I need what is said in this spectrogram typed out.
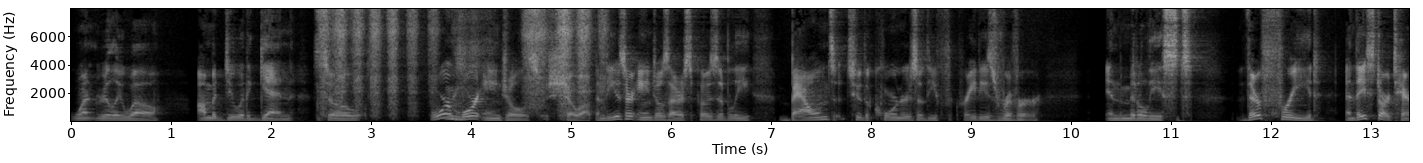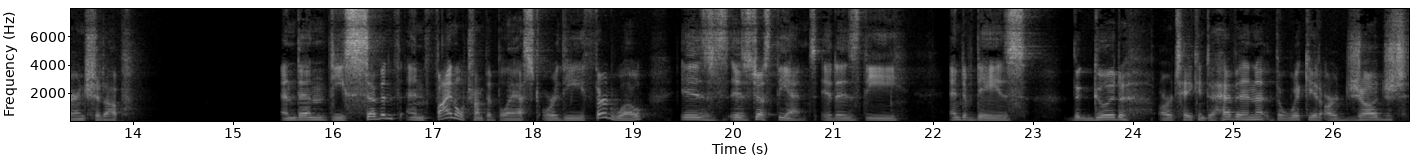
went really well. I'm gonna do it again. So four more angels show up, and these are angels that are supposedly bound to the corners of the Euphrates River in the Middle East. They're freed, and they start tearing shit up. And then the seventh and final trumpet blast, or the third woe, is is just the end. It is the end of days. The good are taken to heaven, the wicked are judged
